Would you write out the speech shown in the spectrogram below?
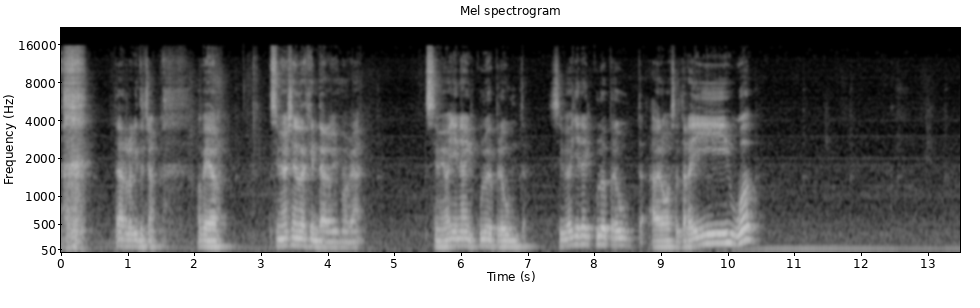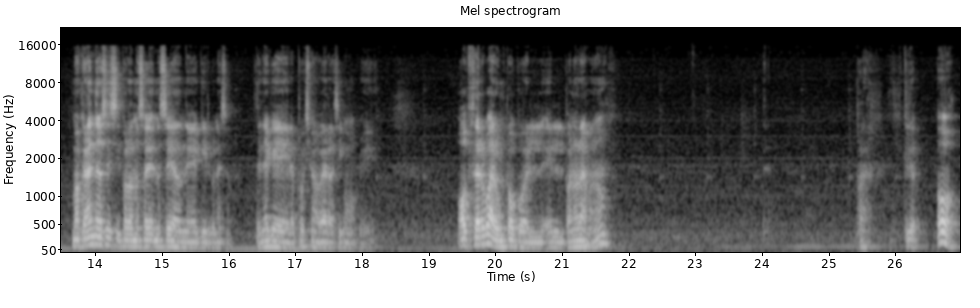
Estaba loquito el chavo. Ok, a ver. Se me va a llenar de gente ahora mismo acá. Se me va a llenar el culo de preguntas. Se me va a llenar el culo de preguntas. A ver, vamos a saltar ahí. ¡Wow! Claramente no sé si, perdón, no sé, no sé a dónde hay que ir con eso. Tendría que la próxima ver así como que observar un poco el, el panorama, ¿no? Para, creo. ¡Oh!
